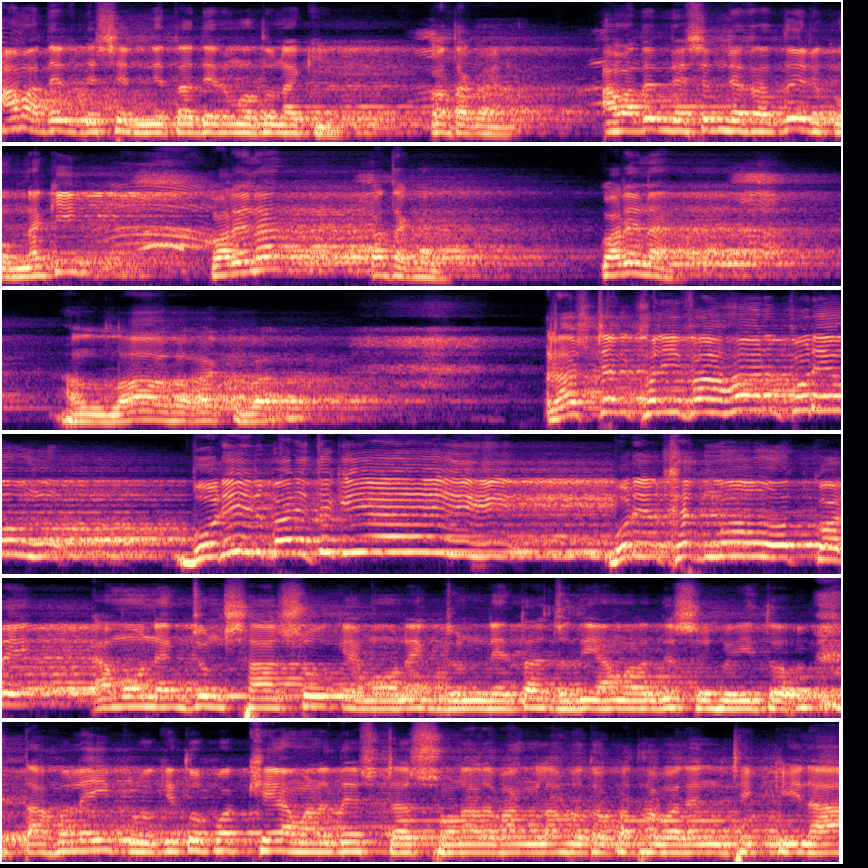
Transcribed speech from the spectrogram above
আমাদের দেশের নেতাদের মতো নাকি? কথা কয় না। আমাদের দেশের নেতা তো এরকম নাকি? করে না? কথা কয় না। করে না? আল্লাহ আকবার। রাষ্ট্রের খলিফা হওয়ার পরেও বুড়ির বাড়িতে গিয়ে বুড়ির খেদমত করে। এমন একজন শাসক, এমন একজন নেতা যদি আমার দেশে হইতো, তাহলেই প্রকৃতপক্ষে আমার দেশটা সোনার বাংলা হতো, কথা বলেন ঠিক কি না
